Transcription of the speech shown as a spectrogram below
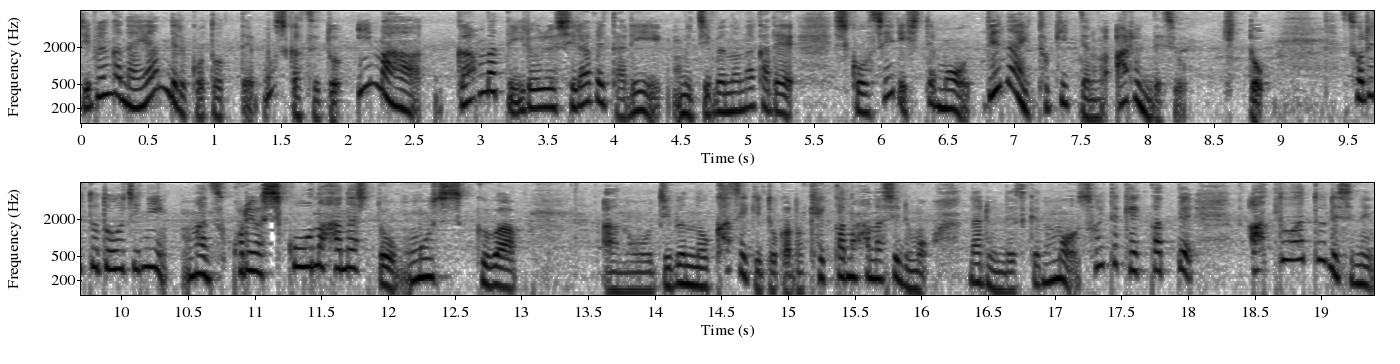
自分が悩んでることってもしかすると今頑張っていろいろ調べたり、自分の中で思考整理しても出ない時っていうのがあるんですよ、きっと。それと同時に、まずこれは思考の話と、もしくは、あの自分の稼ぎとかの結果の話にもなるんですけどもそういった結果って後々ですね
